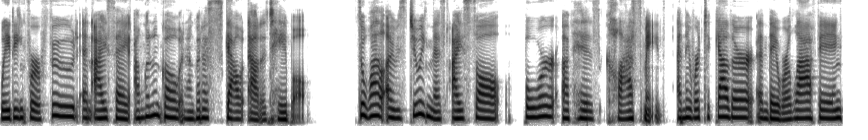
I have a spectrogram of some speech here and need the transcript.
waiting for food. And I say, I'm going to go and I'm going to scout out a table. So while I was doing this, I saw four of his classmates and they were together and they were laughing.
